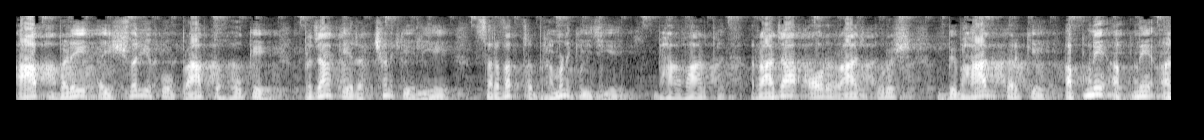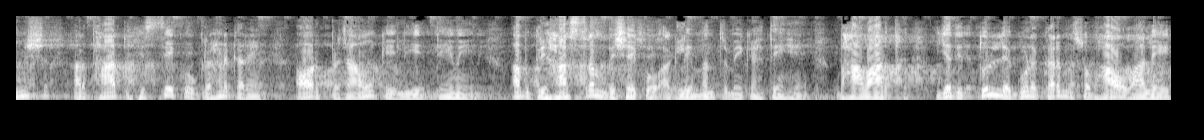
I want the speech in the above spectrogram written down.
आप बड़े ऐश्वर्य को प्राप्त होके प्रजा के रक्षण के लिए सर्वत्र भ्रमण कीजिए। भावार्थ, राजा और राजपुरुष विभाग करके अपने-अपने अंश अर्थात हिस्से को ग्रहण करें और प्रजाओं के लिए देवें। अब गृहाश्रम विषय को अगले मंत्र में कहते हैं। भावार्थ, यदि तुल्य गुण कर्म स्वभाव वाले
